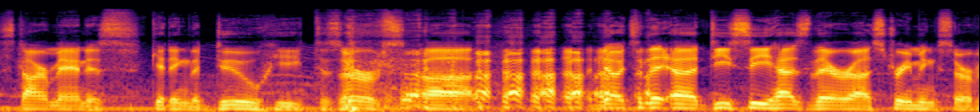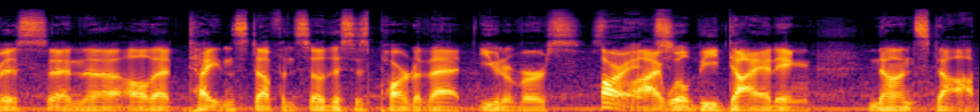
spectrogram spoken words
Starman is getting the due he deserves. uh, no, it's the, uh, DC has their uh, streaming service and uh, all that Titan stuff, and so this is part of that universe. So All right. I will be dieting nonstop.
